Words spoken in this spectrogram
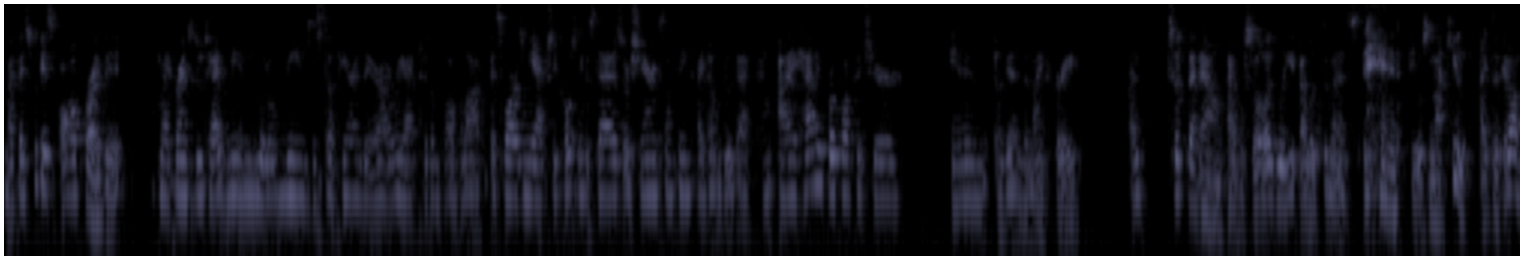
my Facebook is all private. My friends do tag me in little memes and stuff here and there. I react to them, blah blah. As far as me actually posting a status or sharing something, I don't do that. Um, I had a profile picture in again the ninth grade. I took that down. I was so ugly. I looked a mess and it was not cute. I took it off.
